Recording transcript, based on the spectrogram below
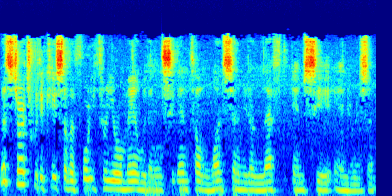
Let's start with the case of a 43-year-old male with an incidental 1 centimeter left MCA aneurysm.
